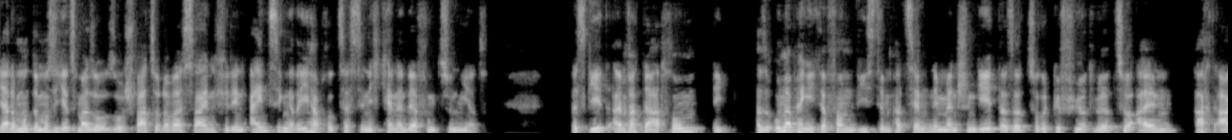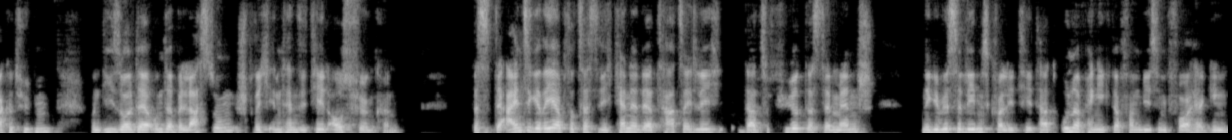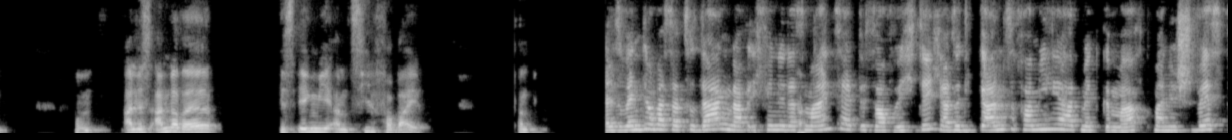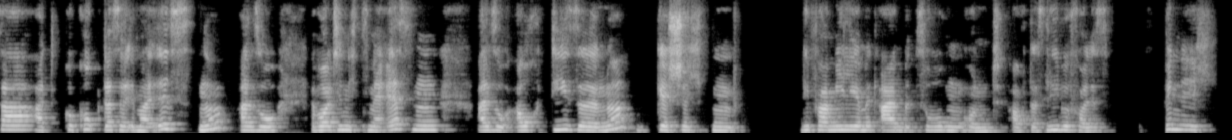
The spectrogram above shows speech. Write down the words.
ja, da, mu da muss ich jetzt mal so, so schwarz oder weiß sein, für den einzigen Reha-Prozess, den ich kenne, der funktioniert. Es geht einfach darum, ich, also unabhängig davon, wie es dem Patienten, dem Menschen geht, dass er zurückgeführt wird zu allen acht Archetypen und die sollte er unter Belastung, sprich Intensität ausführen können. Das ist der einzige Reha-Prozess, den ich kenne, der tatsächlich dazu führt, dass der Mensch eine gewisse Lebensqualität hat, unabhängig davon, wie es ihm vorher ging. Und alles andere ist irgendwie am Ziel vorbei. Und also wenn ich noch was dazu sagen darf, ich finde, das. Mindset ist auch wichtig. Also die ganze Familie hat mitgemacht. Meine Schwester hat geguckt, dass er immer isst. Ne? Also er wollte nichts mehr essen. Also auch diese ne, Geschichten, die Familie mit einbezogen und auch das Liebevoll ist, finde ich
